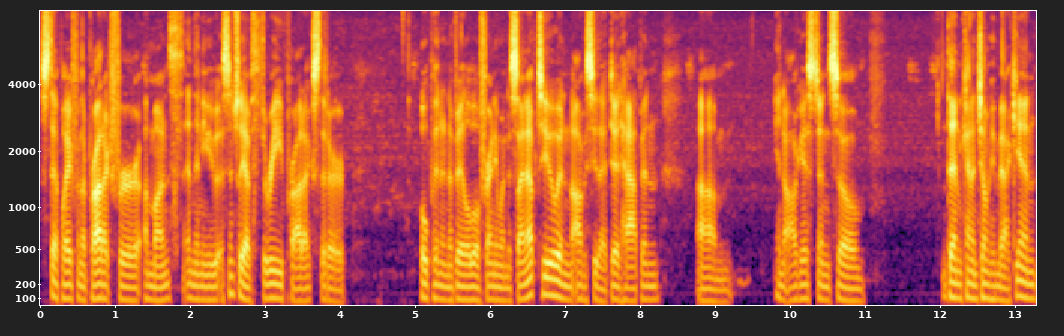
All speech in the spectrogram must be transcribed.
step away from the product for a month, and then you essentially have three products that are open and available for anyone to sign up to, and obviously that did happen um, in August, and so then kind of jumping back in.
